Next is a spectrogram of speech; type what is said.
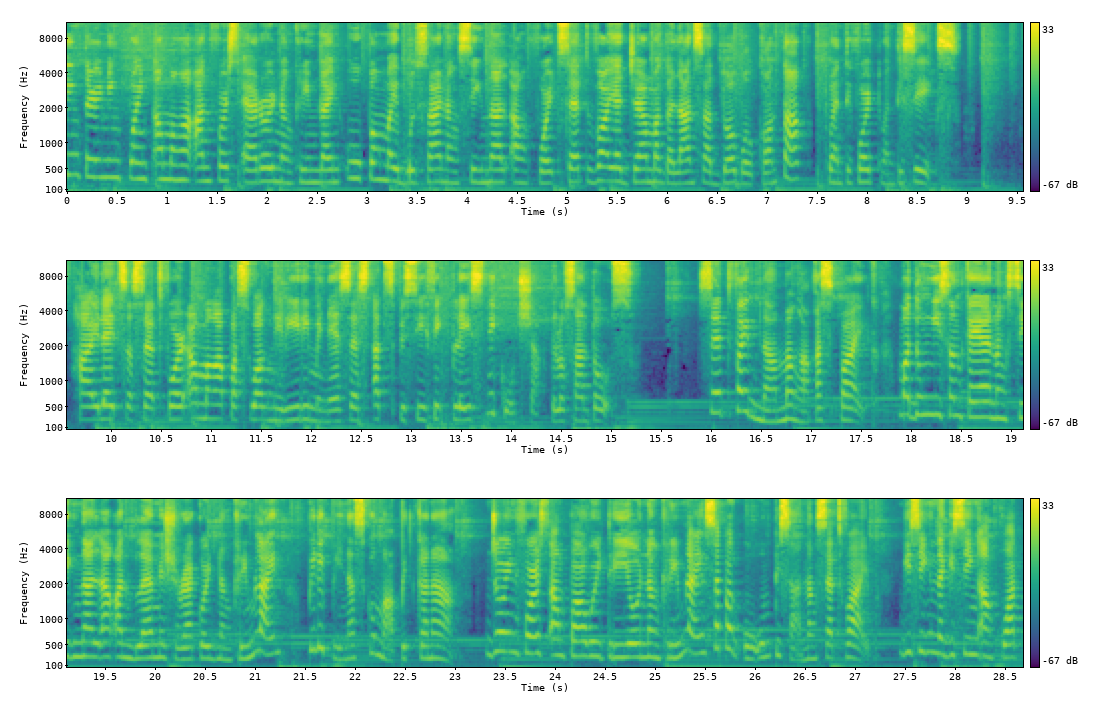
Naging turning point ang mga unforced error ng creamline upang maibulsa ng signal ang fourth set via Gemma Galanza double contact 24-26. Highlight sa set 4 ang mga paswag ni Riri Meneses at specific plays ni Coach Shaq de Los Santos. Set 5 na mga ka-spike. Madungisan kaya ng signal ang unblemished record ng Creamline, Pilipinas kumapit ka na. Join force ang power trio ng Creamline sa pag-uumpisa ng set 5. Gising na gising ang 4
